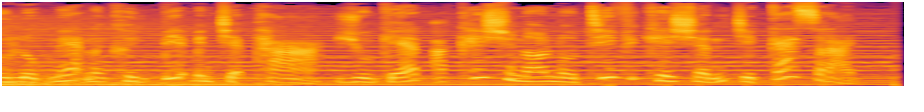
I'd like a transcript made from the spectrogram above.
នោះលោកអ្នកនឹងឃើញពាក្យបញ្ជាក់ថា You get occasional notification ជាការស្រេច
